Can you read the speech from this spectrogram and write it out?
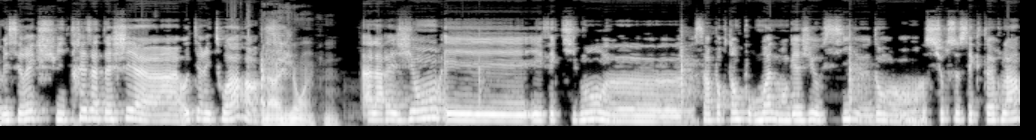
mais c'est vrai que je suis très attachée à, au territoire. À la région, ouais. À la région et, effectivement euh, c'est important pour moi de m'engager aussi euh, dans sur ce secteur-là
